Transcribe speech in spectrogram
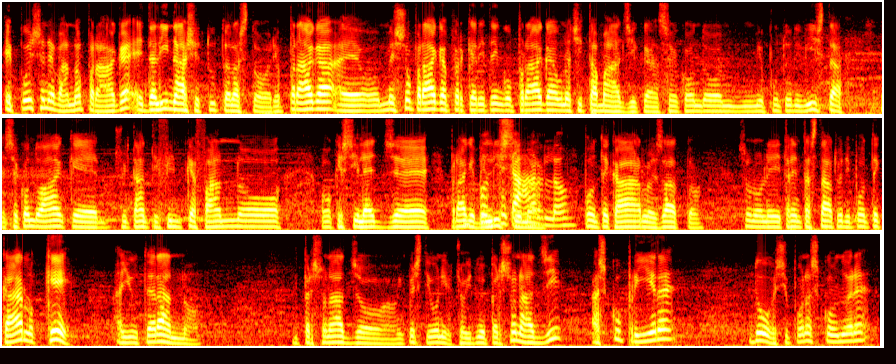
e poi se ne vanno a Praga e da lì nasce tutta la storia. Praga, eh, ho messo Praga perché ritengo Praga una città magica, secondo il mio punto di vista e secondo anche sui tanti film che fanno o che si legge. Praga è Ponte bellissima. Carlo. Ponte Carlo, esatto. Sono le 30 statue di Ponte Carlo che aiuteranno il personaggio in questione, cioè i due personaggi, a scoprire dove si può nascondere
